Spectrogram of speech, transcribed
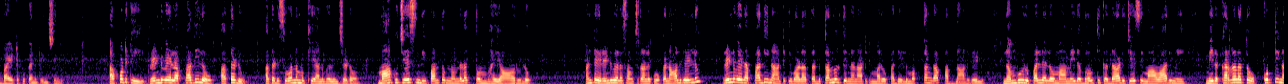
బయటకు కనిపించింది. అప్పటికి రెండు వేల పదిలో అతడు అతడి సువర్ణముఖి అనుభవించడం మాకు చేసింది పంతొమ్మిది వందల తొంభై ఆరులో అంటే రెండు వేల సంవత్సరాలకు ఒక నాలుగేళ్ళు రెండు వేల పది నాటికి వాడు అతడు తన్నులు తిన్న నాటికి మరో పదేళ్ళు మొత్తంగా పద్నాలుగేళ్ళు. నంబూరు పల్లెలో మా మీద భౌతిక దాడి చేసి మా వారిని మీద కర్రలతో కొట్టిన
